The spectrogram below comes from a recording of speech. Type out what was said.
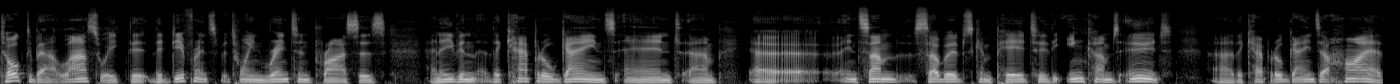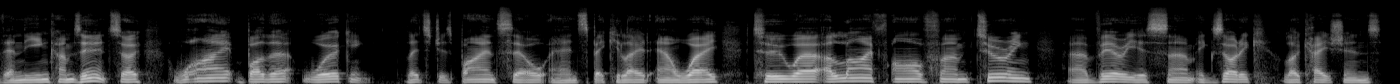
talked about last week, the, the difference between rent and prices and even the capital gains and um, uh, in some suburbs compared to the incomes earned. Uh, the capital gains are higher than the incomes earned. So, why bother working? Let's just buy and sell and speculate our way to uh, a life of um, touring uh, various um, exotic locations,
